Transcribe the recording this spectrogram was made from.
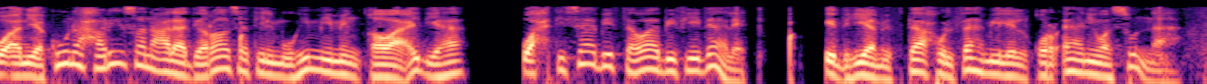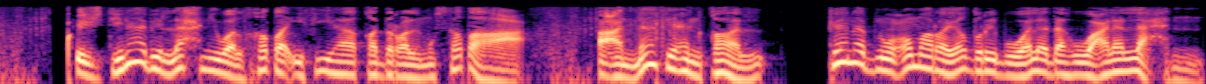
وأن يكون حريصا على دراسة المهم من قواعدها واحتساب الثواب في ذلك إذ هي مفتاح الفهم للقرآن والسنة. اجتناب اللحن والخطأ فيها قدر المستطاع. عن نافع قال كان ابن عمر يضرب ولده على اللحن.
